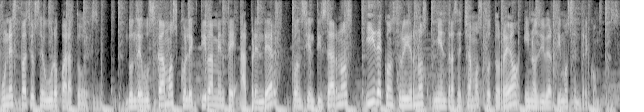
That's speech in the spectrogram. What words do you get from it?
un espacio seguro para todos, donde buscamos colectivamente aprender, concientizarnos y deconstruirnos mientras echamos cotorreo y nos divertimos entre compas.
